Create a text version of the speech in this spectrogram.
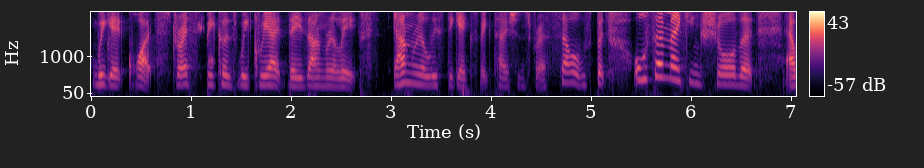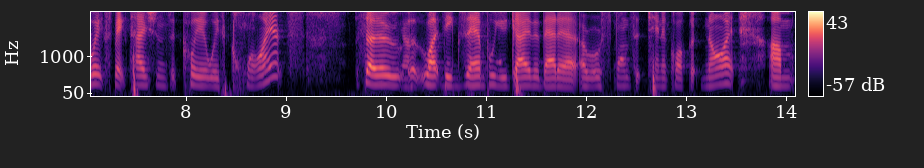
we get quite stressed because we create these unrealistic unrealistic expectations for ourselves but also making sure that our expectations are clear with clients so, yep. like the example you gave about a, a response at 10 o'clock at night, um,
